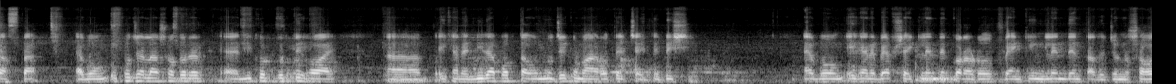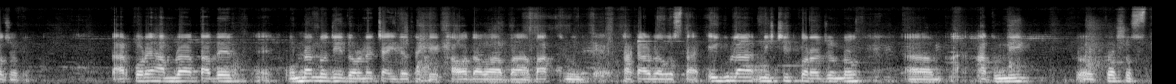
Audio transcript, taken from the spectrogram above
রাস্তা এবং উপজেলা সদরের নিকটবর্তী হওয়ায় এখানে নিরাপত্তা অন্য যে কোনো আড়তের চাইতে বেশি। এবং এখানে ব্যবসায়িক লেনদেন করারও ব্যাংকিং লেনদেন তাদের জন্য সহজ হবে। তারপরে আমরা তাদের অন্যান্য যে ধরনের চাহিদা থাকে খাওয়া দাওয়া বা বাথরুম থাকার ব্যবস্থা, এগুলা নিশ্চিত করার জন্য আধুনিক, প্রশস্ত,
